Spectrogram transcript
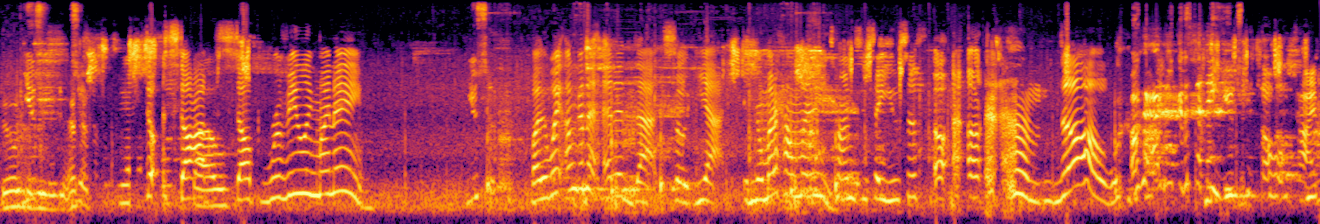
Build Yusuf. the- St- stop, stop revealing my name. Yusuf. By the way, I'm gonna edit that. So yeah, no matter how many times you say Yusuf, uh, uh, uh, no, Okay, I'm just gonna say Yusuf the whole time.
